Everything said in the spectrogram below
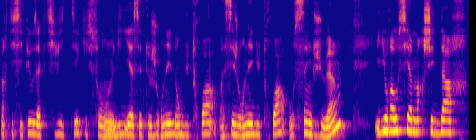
participer aux activités qui sont liées à cette journée, donc du 3, à ces journées du 3 au 5 juin. Il y aura aussi un marché d'art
